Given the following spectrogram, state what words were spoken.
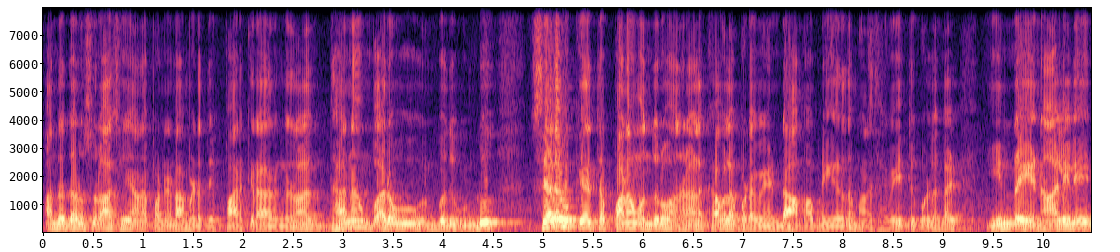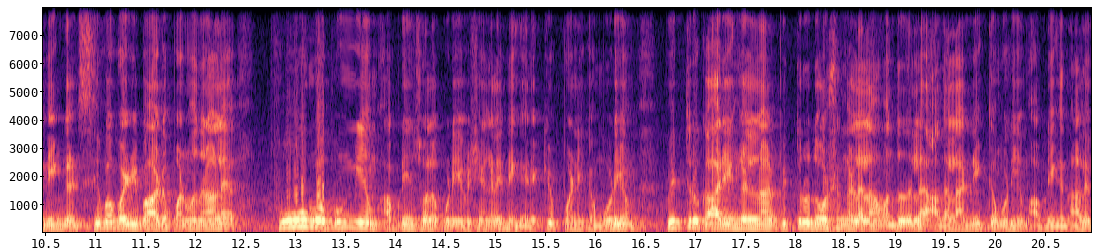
அந்த தனுசு ராசியான பன்னெண்டாம் இடத்தை பார்க்கிறாருங்கிறதுனால தனம் வரவு என்பது உண்டு. செலவுக்கேற்ற பணம் வந்துடும் அதனால் கவலைப்பட வேண்டாம் அப்படிங்கிறத மனசில் வைத்துக்கொள்ளுங்கள் இன்றைய நாளிலே நீங்கள் சிவ வழிபாடு பண்ணுவதனால பூர்வ புண்ணியம் அப்படின்னு சொல்லக்கூடிய விஷயங்களை நீங்கள் எக்யூப் பண்ணிக்க முடியும். பித்ரு காரியங்கள்னால் பித்ரு தோஷங்கள் எல்லாம் வந்ததில் அதெல்லாம் நீக்க முடியும் அப்படிங்கிறனால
